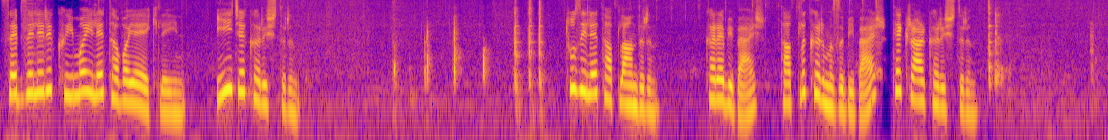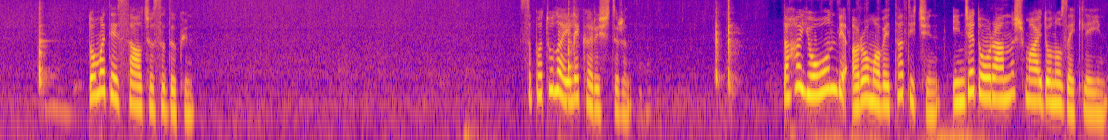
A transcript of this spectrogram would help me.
Sebzeleri kıyma ile tavaya ekleyin. İyice karıştırın. Tuz ile tatlandırın. Karabiber, tatlı kırmızı biber, tekrar karıştırın. Domates salçası dökün. Spatula ile karıştırın. Daha yoğun bir aroma ve tat için ince doğranmış maydanoz ekleyin.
